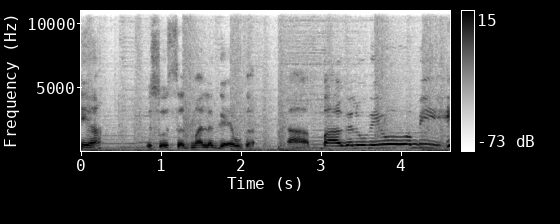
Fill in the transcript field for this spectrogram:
सच्ची हाँ? उसको सदमा लग गया होगा। आप पागल हो गई हो अभी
